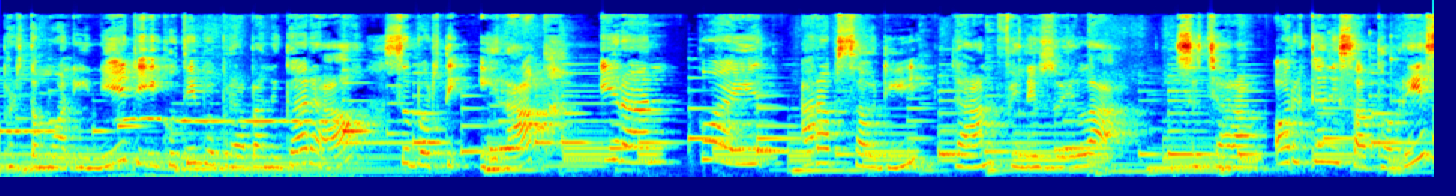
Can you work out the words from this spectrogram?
Pertemuan ini diikuti beberapa negara seperti Irak, Iran, Kuwait, Arab Saudi, dan Venezuela. Secara organisatoris,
